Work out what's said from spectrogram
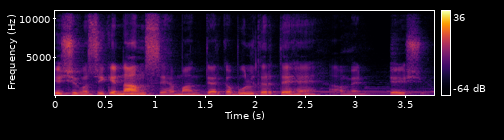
यीशु मसीह के नाम से हम मांगते और कबूल करते हैं। आमेन। जय यीशु।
